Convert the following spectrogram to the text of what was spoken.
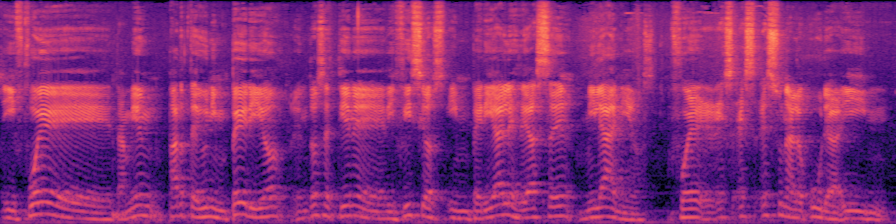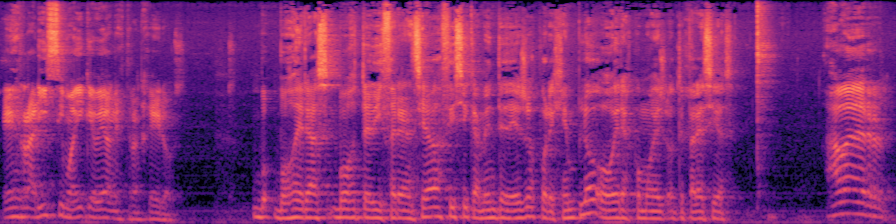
y fue también parte de un imperio, entonces tiene edificios imperiales de hace mil años. Fue, es, es- es una locura y es rarísimo ahí que vean extranjeros. Vo- ¿Vos, eras, ¿Vos te diferenciabas físicamente de ellos, por ejemplo, o eras como ellos, o te parecías? A ver,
